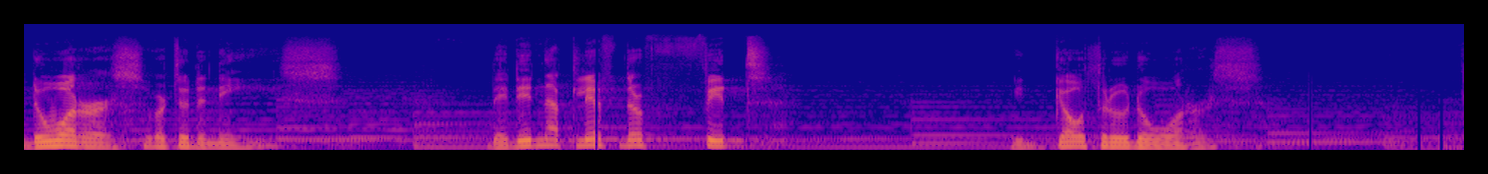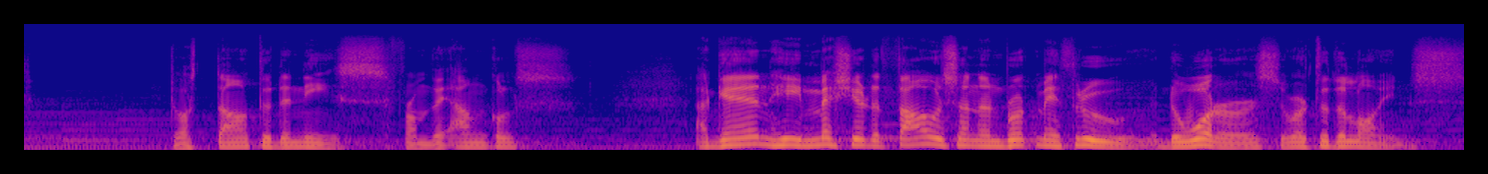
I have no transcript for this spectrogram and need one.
The waters were to the knees. They did not lift their feet, you go through the waters. It was down to the knees from the ankles. Again, he measured a thousand and brought me through the waters were to the loins.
